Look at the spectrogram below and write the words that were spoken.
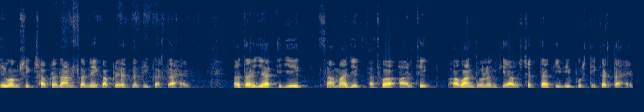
एवं शिक्षा प्रदान करने का प्रयत्न भी करता है। अतः यह एक सामाजिक अथवा आर्थिक भावांदोलन की आवश्यकता की भी पूर्ति करता है।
